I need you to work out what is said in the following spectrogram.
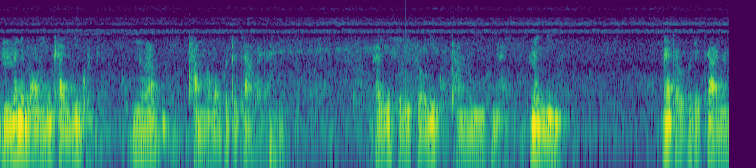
มันไม่ได้มองเห็นใครยิ่งกว่าเหนือธรรมของพระพุทธเจ้าไปได้ใครวิเศษวิโสยิ่งกว่าธรรมมีที่ไหน ไม่มีแม้แต่พระพุทธเจ้ายัง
